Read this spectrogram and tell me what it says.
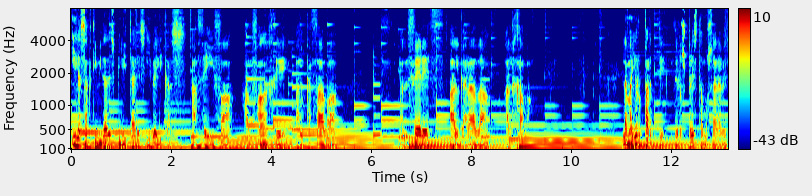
y las actividades militares y bélicas, Aceifa, Alfanje, Alcazaba, Alférez, Algarada, Aljaba. La mayor parte de los préstamos árabes,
